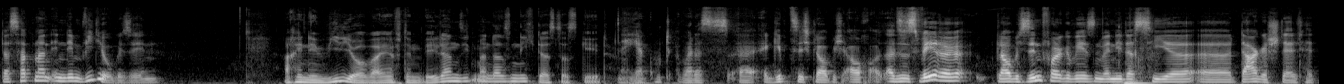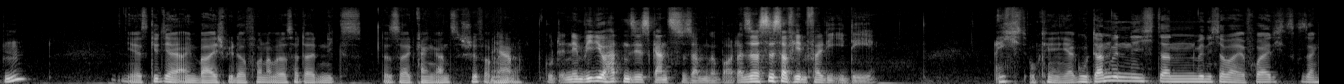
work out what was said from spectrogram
Das hat man in dem Video gesehen. Ach, in dem Video, weil auf den Bildern sieht man das nicht, dass das geht. Naja, gut, aber das äh, ergibt sich, glaube ich, auch. Also, es wäre, glaube ich, sinnvoll gewesen, wenn die das hier äh, dargestellt hätten. Ja, es gibt ja ein Beispiel davon, aber das hat halt nichts. Das ist halt kein ganzes Schiff am Ja, gut, in dem Video hatten sie es ganz zusammengebaut. Also, das ist auf jeden Fall die Idee. Echt? Okay, ja, gut, dann bin ich, dann bin ich dabei. Vorher hätte ich jetzt gesagt,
